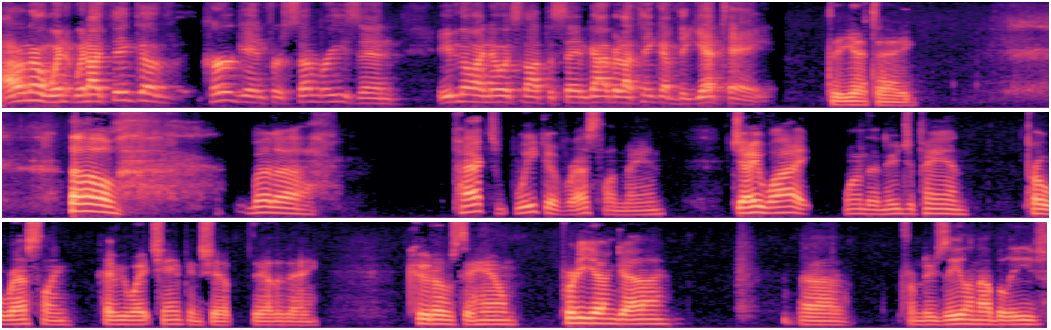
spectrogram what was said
I don't know when when I think of Kurrgan, for some reason, even though I know it's not the same guy, but I think of the Yeti. The Yeti. Oh, but uh, packed week of wrestling, man. Jay White won the New Japan Pro Wrestling Heavyweight Championship the other day. Kudos to him. Pretty young guy, uh, from New Zealand, I believe.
